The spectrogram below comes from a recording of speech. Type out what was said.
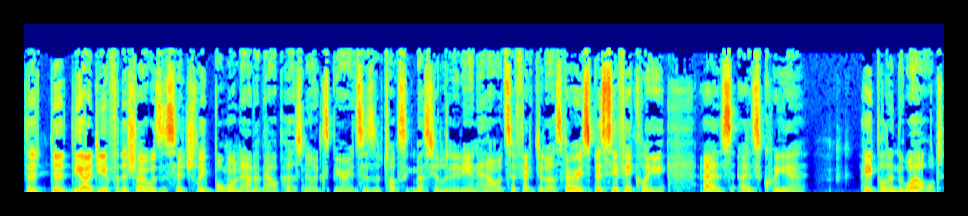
the, the the idea for the show was essentially born out of our personal experiences of toxic masculinity and how it's affected us very specifically as as queer people in the world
